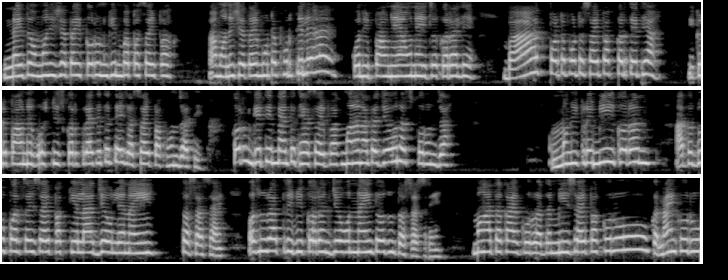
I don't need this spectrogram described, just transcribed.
नाही तर मनीषा ताई करून घेईन बापा स्वयंपाक. हा मनीषा ताई मोठ्या फुरतीला आहे कोणी पाहुणे यायचं करायले. बात पटपट स्वयंपाक करते त्या. इकडे पाहुणे गोष्टीच करत राहते तर त्याचा स्वयंपाक होऊन जाते. करून घेतील नाही तर त्या स्वयंपाक म्हणून आता जेवणच करून जा. मग इकडे मी करन आता दुपारचाही स्वयंपाक केला जेवले नाही तसाच आहे. अजून रात्री बी करन जेवण नाही तर अजून तसाच राहील. मग आता काय करू आता मी स्वयंपाक करू का नाही करू?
